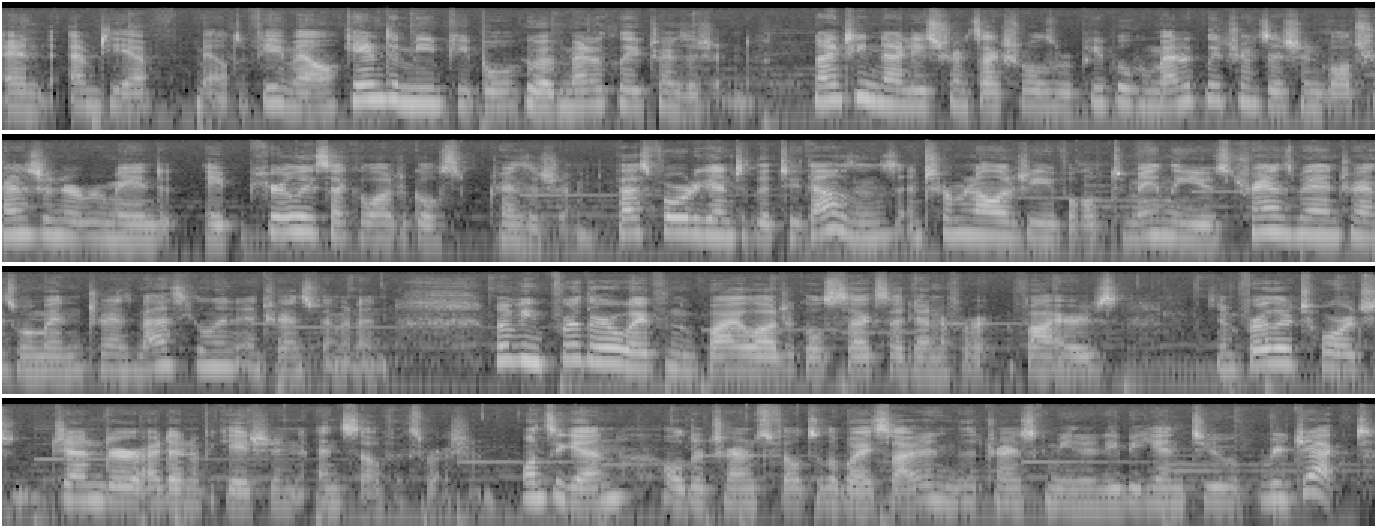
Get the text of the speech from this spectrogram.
and MTF, male to female, came to mean people who have medically transitioned. 1990s transsexuals were people who medically transitioned while transgender remained a purely psychological transition. Fast forward again to the 2000s, and terminology evolved to mainly use trans man, trans woman, trans masculine, and trans feminine, moving further away from the biological sex identifiers and further towards gender identification and self expression. Once again, older terms fell to the wayside, and the trans community began to reject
